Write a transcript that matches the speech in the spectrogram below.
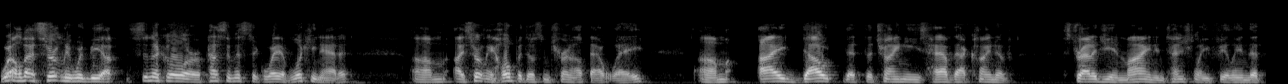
Well, that certainly would be a cynical or a pessimistic way of looking at it. Um, I certainly hope it doesn't turn out that way. Um, I doubt that the Chinese have that kind of strategy in mind, intentionally feeling that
